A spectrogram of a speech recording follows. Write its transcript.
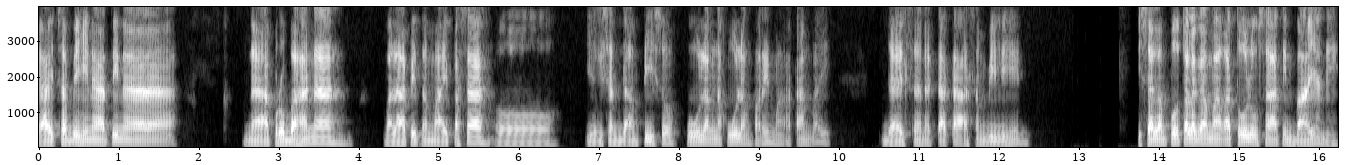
Kahit sabihin natin na na aprobahan na, malapit na maipasa o yung isang daang piso, kulang na kulang pa rin mga katambay dahil sa nagtataas ang bilihin. Isa lang po talaga makakatulong sa ating bayan eh,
